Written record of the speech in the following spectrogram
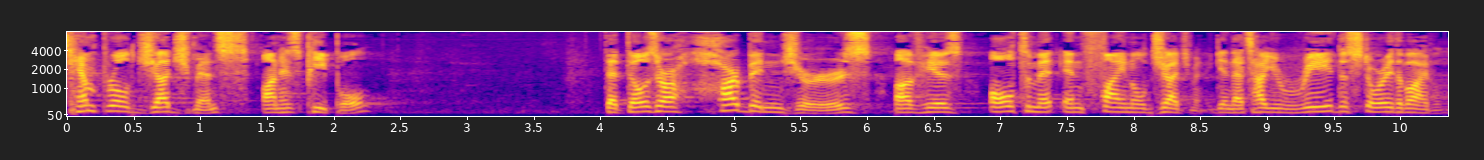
temporal judgments on his people, that those are harbingers of his ultimate and final judgment. Again, that's how you read the story of the Bible.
